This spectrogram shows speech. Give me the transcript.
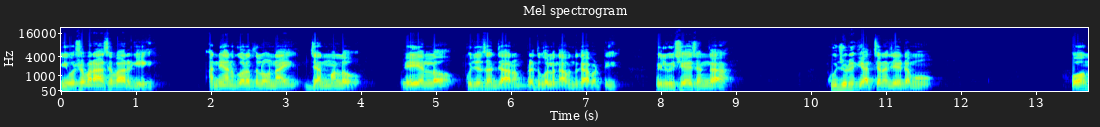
ఈ వృషభ రాశి వారికి అన్ని అనుకూలతలు ఉన్నాయి. జన్మంలో వ్యయంలో కుజ సంచారం ప్రతికూలంగా ఉంది కాబట్టి వీళ్ళు విశేషంగా కుజుడికి అర్చన చేయటము ఓం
